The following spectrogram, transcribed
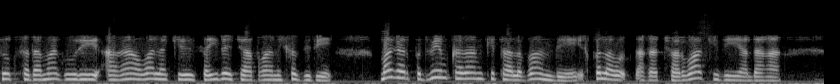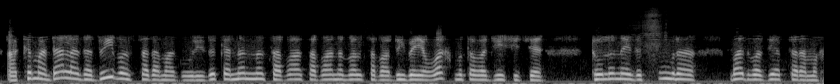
څوک صدمه ګوري هغه اوله کې صحیح دی چې افغان خځې دي مګر په دویم قدم کې طالبان دي خپل هغه چارواکي دي یا دغه کومه ډله د دوی به صدمه ګوري ځکه نن نه سبا سبا نه بل سبا دوی به یو وخت متوجي شي چې ټولنه یې د څومره بد وضعیت سره مخ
